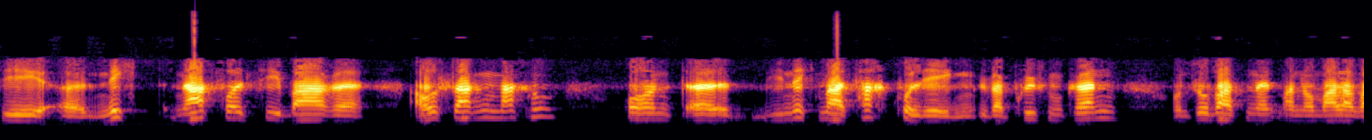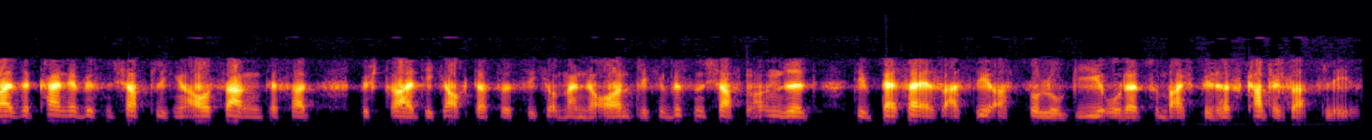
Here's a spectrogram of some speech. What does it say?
die äh, nicht nachvollziehbare Aussagen machen und äh, die nicht mal Fachkollegen überprüfen können und sowas nennt man normalerweise keine wissenschaftlichen Aussagen. Deshalb bestreite ich auch, dass es sich um eine ordentliche Wissenschaft handelt, die besser ist als die Astrologie oder zum Beispiel das Kaffeesatzlesen.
